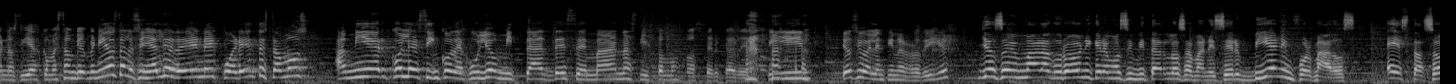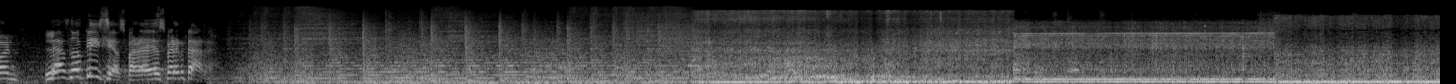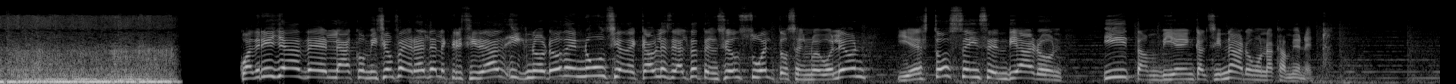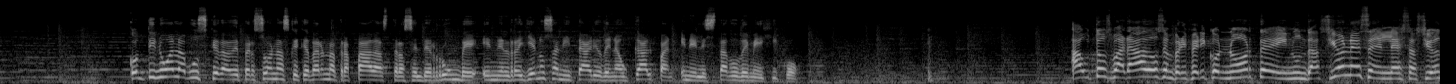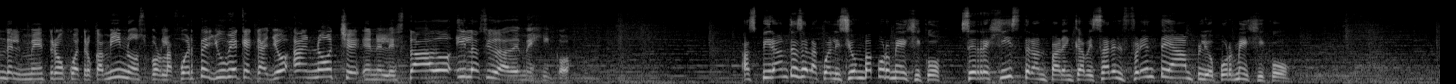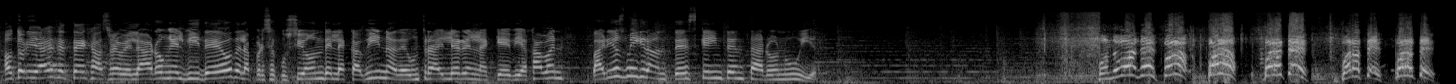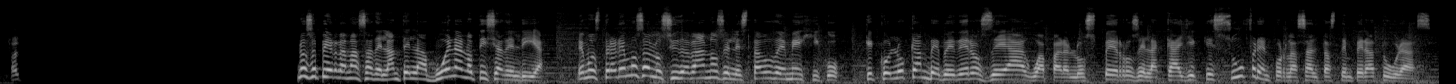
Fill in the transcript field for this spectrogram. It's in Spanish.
buenos días. ¿Cómo están? Bienvenidos a la señal de ADN 40. Estamos a miércoles 5 de julio, mitad de semana. Sí, estamos más cerca del fin. Yo soy Valentina Rodríguez. Yo soy Mara Durón y queremos invitarlos a amanecer bien informados. Estas son las, noticias para despertar. Cuadrilla de la Comisión Federal de Electricidad ignoró denuncia de cables de alta tensión sueltos en Nuevo León y estos se incendiaron y también calcinaron una camioneta. Continúa la búsqueda de personas que quedaron atrapadas tras el derrumbe en el relleno sanitario de Naucalpan en el Estado de México. Autos varados en Periférico Norte, e inundaciones en la estación del Metro Cuatro Caminos por la fuerte lluvia que cayó anoche en el estado y la Ciudad de México. Aspirantes de la coalición Va por México se registran para encabezar el Frente Amplio por México. Autoridades de Texas revelaron el video de la persecución de la cabina de un tráiler en la que viajaban varios migrantes que intentaron huir. ¿Dónde van, eh? ¡Para! ¡Para! ¡Párate! ¡Párate! ¡Párate! No se pierda más adelante la buena noticia del día. Le mostraremos a los ciudadanos del Estado de México que colocan bebederos de agua para los perros de la calle que sufren por las altas temperaturas.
